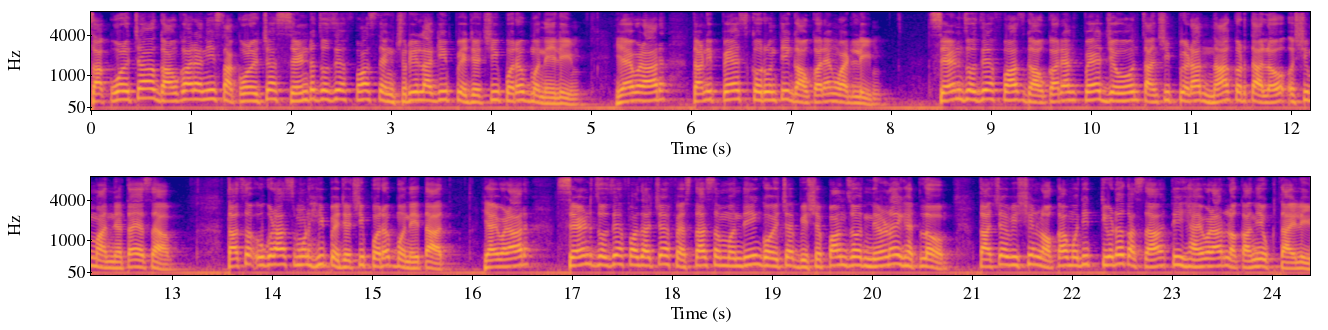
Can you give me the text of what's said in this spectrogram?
साकोळच्या गांवकारांनी साकोळच्या सेंट जोसेफा सँक्च्युरी लागीं पेजेची परब मनयली ह्या वेळार तांणी पेज करून ती गांवकाऱ्यांक वाडली सेंट जोसेफास गांवकाऱ्यांक पेज जेवन तांची पिडा ना करतालो अशी मान्यताय आसा. ताचो उगडास म्हूण ही पेजेची परब मनयतात. ह्या वेळार सेंट जोझेफाजाच्या फेस्ता संबंदी गोंयच्या बिशपान जो निर्णय घेतलो ताचे विशीं लोकां मदीं तिडक आसा ती ह्या वेळार लोकांनी उक्तायली.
